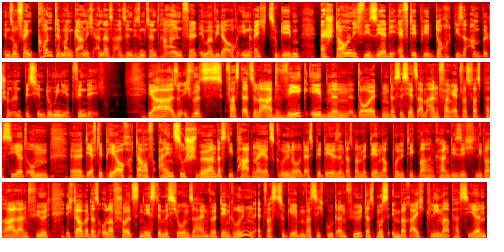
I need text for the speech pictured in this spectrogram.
Insofern konnte man gar nicht anders als in diesem zentralen zentralen Feld immer wieder auch ihnen recht zu geben. Erstaunlich, wie sehr die FDP doch diese Ampel schon ein bisschen dominiert, finde ich. Ja, also ich würde es fast als so eine Art Wegebenen deuten. Das ist jetzt am Anfang etwas, was passiert, um äh, die FDP auch darauf einzuschwören, dass die Partner jetzt Grüne und SPD sind, dass man mit denen auch Politik machen kann, die sich liberal anfühlt. Ich glaube, dass Olaf Scholz nächste Mission sein wird, den Grünen etwas zu geben, was sich gut anfühlt. Das muss im Bereich Klima passieren.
